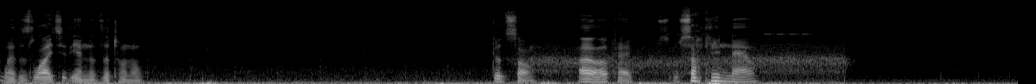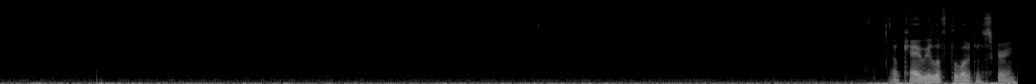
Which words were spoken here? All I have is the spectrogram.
Where there's light at the end of the tunnel. Good song. Oh, okay. So what's happening now? Okay, we left the loading screen.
